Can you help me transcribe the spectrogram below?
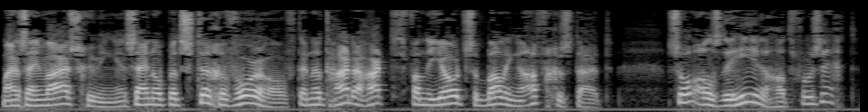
Maar zijn waarschuwingen zijn op het stugge voorhoofd en het harde hart van de Joodse ballingen afgestuit, zoals de Heere had voorzegd.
